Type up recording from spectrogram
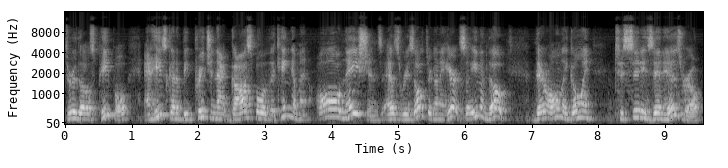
through those people, and he's going to be preaching that gospel of the kingdom, and all nations, as a result, are going to hear it. So even though they're only going to cities in Israel,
